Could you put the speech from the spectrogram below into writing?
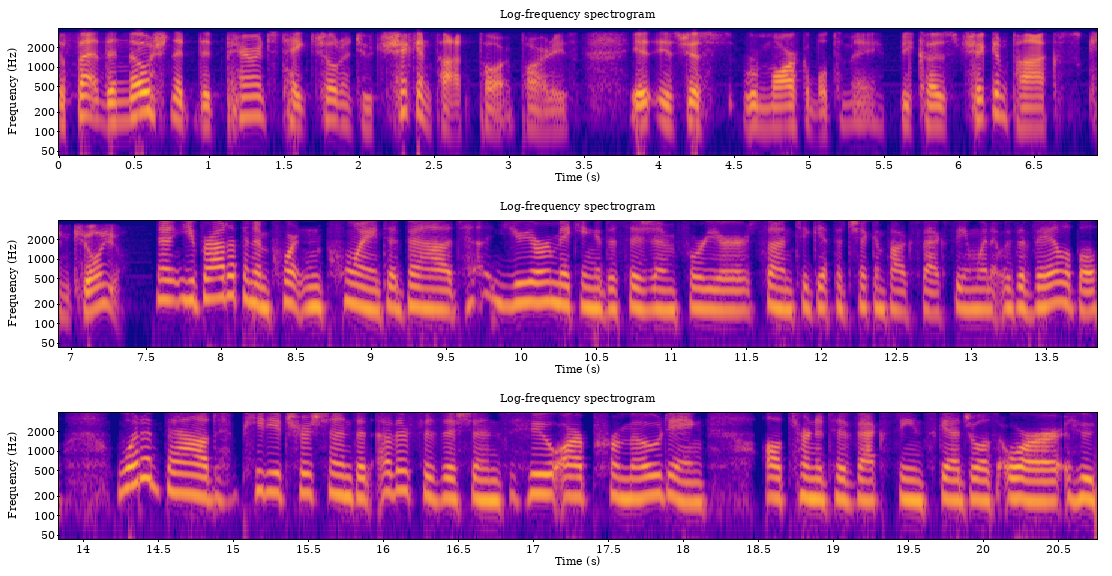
The fact, the notion that, that parents take children to chickenpox parties is, is just remarkable to me because chickenpox can kill you. Now, you brought up an important point about you're making a decision for your son to get the chickenpox vaccine when it was available. What about pediatricians and other physicians who are promoting alternative vaccine schedules or who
